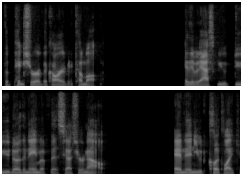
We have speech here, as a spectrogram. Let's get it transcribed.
the picture of the card would come up and they would ask you, "Do you know the name of this? Yes or no?" And then you'd click like,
